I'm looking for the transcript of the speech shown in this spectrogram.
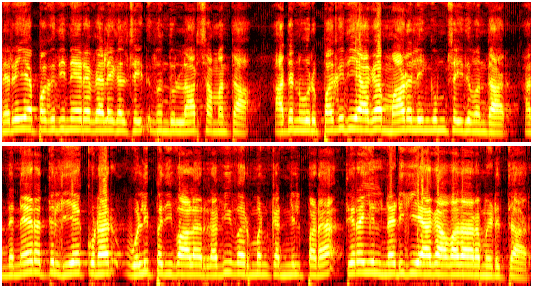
நிறைய பகுதி நேர வேலைகள் செய்து வந்துள்ளார் சமந்தா. அதன் ஒரு பகுதியாக மாடலிங்கும் செய்து வந்தார். அந்த நேரத்தில் இயக்குனர் ஒளிப்பதிவாளர் ரவிவர்மன் கண்ணில் பட திரையில் நடிகையாக அவதாரம் எடுத்தார்.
